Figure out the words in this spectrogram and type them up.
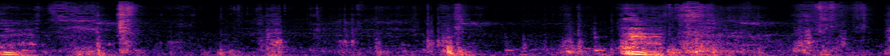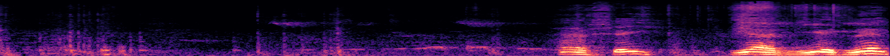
Evet. Evet. Her şey yerli yerine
